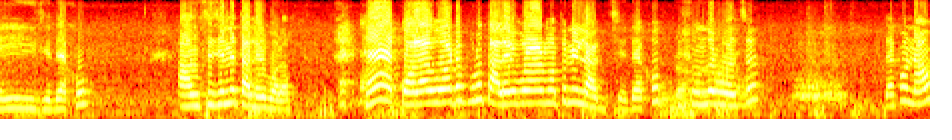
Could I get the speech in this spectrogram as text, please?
এই যে দেখো আনসিজনে তালের বড়া। হ্যাঁ কলা বড়াটা পুরো তালের বড়ার মতনই লাগছে। দেখো কি সুন্দর হয়েছে। দেখো নাও।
